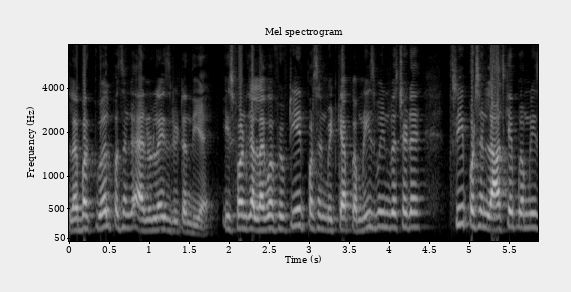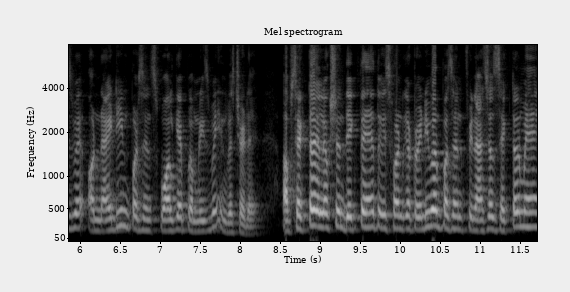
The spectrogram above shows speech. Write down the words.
लगभग ट्वेल्व का एनुअलाइज रिटर्न दिया है। इस फंड का लगभग फिफ्टी मिड कैप कंपनीज़ में इन्वेस्टेड है थ्री लार्ज कैप कंपनीज़ में और नाइनटीन स्मॉल कैप कंपनीज़ में इन्वेस्टेड है। अब सेक्टर इलेक्शन देखते हैं तो इस फंड का 21 परसेंट फाइनेंशियल सेक्टर में है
